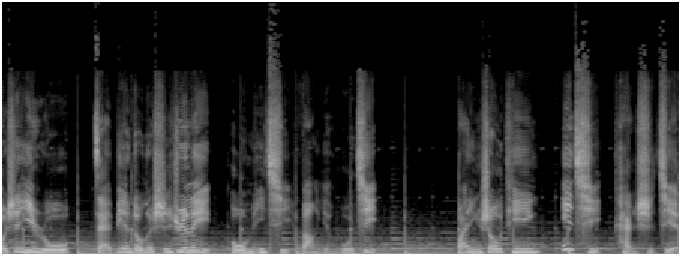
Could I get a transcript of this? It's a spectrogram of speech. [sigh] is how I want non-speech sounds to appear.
我是益如，在变动的时局里，和我们一起放眼国际。欢迎收听《一起看世界》。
